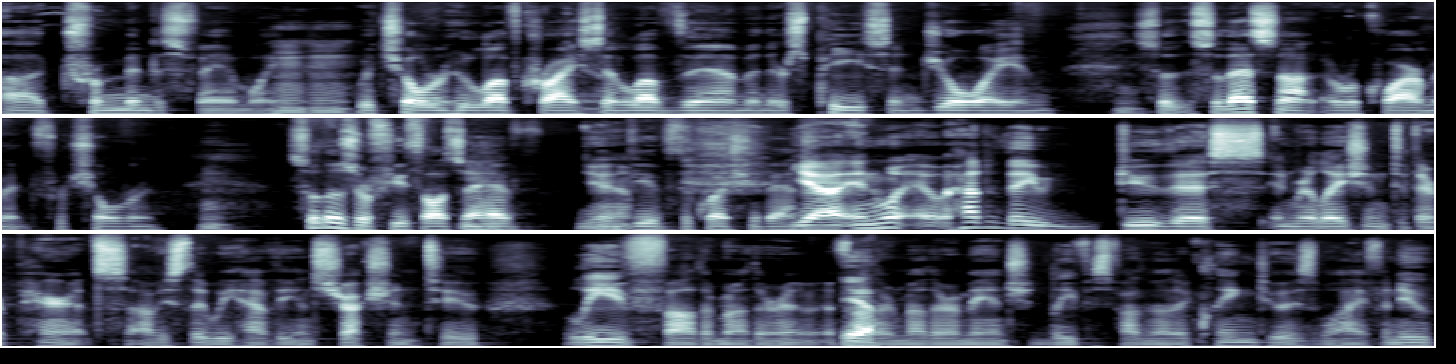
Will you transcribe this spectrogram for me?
a tremendous family mm-hmm. with children who love Christ and love them, and there's peace and joy, and mm. so so that's not a requirement for children. So those are a few thoughts I have Yeah. in view of the question you've asked. Yeah, and what, how do they do this in relation to their parents? Obviously, we have the instruction to leave father, mother, uh, father Yeah. and mother. A man should leave his father, and mother, cling to his wife. A new,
